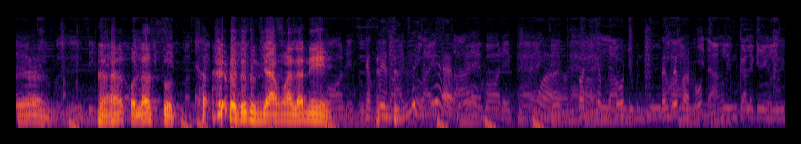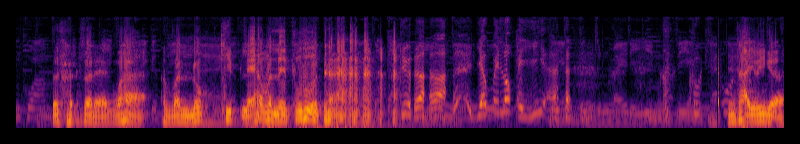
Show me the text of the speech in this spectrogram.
เออฮะคนล่าสุดไปซื้อถุงยางมาแล้วนี่ ยังไม่ซื้อไอ้เหี้ย ในเว็บอะลดแสดงว่ามันลบคลิปแล้วมันเลยพูด ยังไม่ลบไอ้เหี้ยกูพูมึดงถ่ายอยู่อีกเหรอ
